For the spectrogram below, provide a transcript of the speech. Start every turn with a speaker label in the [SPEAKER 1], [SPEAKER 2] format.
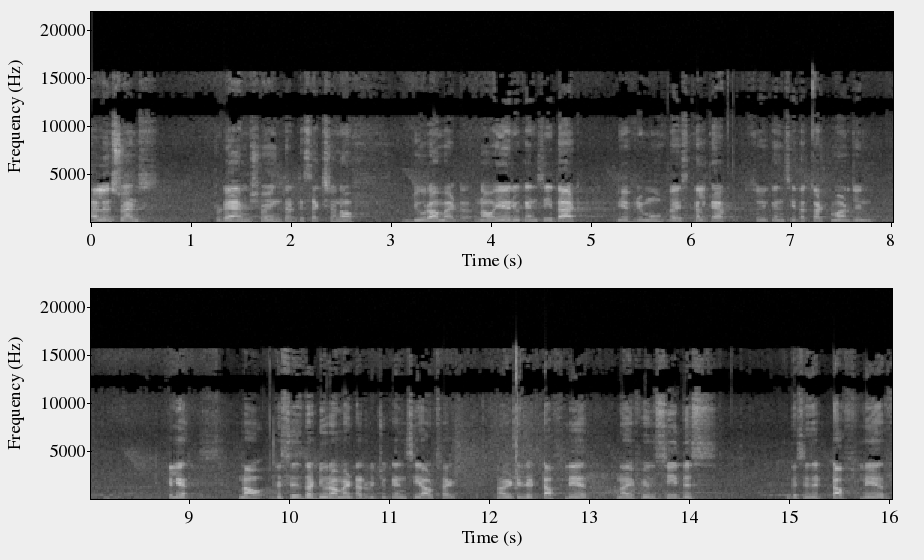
[SPEAKER 1] Hello students, today I am showing the dissection of dura mater. Now here you can see that we have removed the skull cap so you can see the cut margin clear. Now this is the dura mater which you can see outside. Now it is a tough layer. Now if you will see this, this is a tough layer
